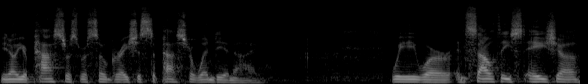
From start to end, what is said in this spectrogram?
You know, your pastors were so gracious to Pastor Wendy and I. We were in Southeast Asia,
